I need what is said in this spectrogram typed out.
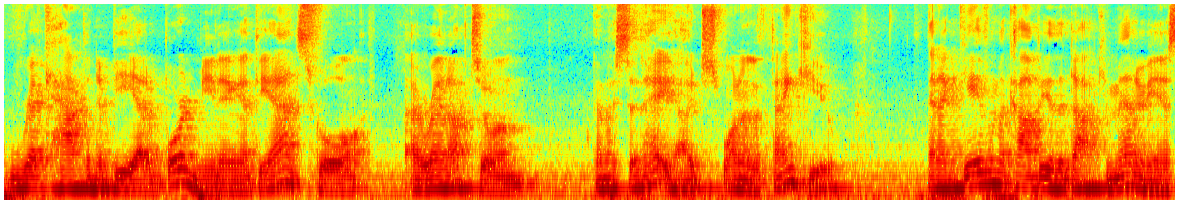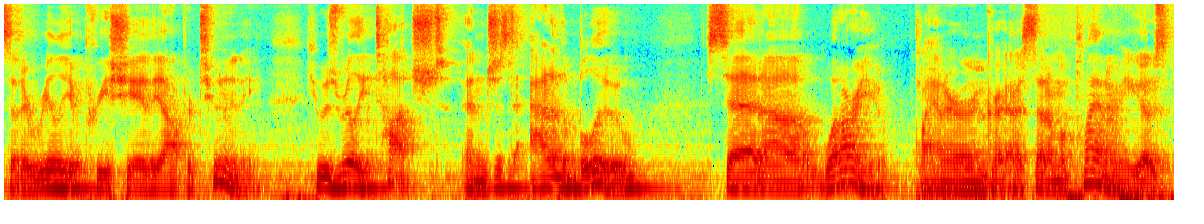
Rick happened to be at a board meeting at the ad school. I ran up to him and I said, Hey, I just wanted to thank you. And I gave him a copy of the documentary and I said, I really appreciate the opportunity. He was really touched and just out of the blue said, uh, What are you? Planner. And I said, I'm a planner. He goes,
